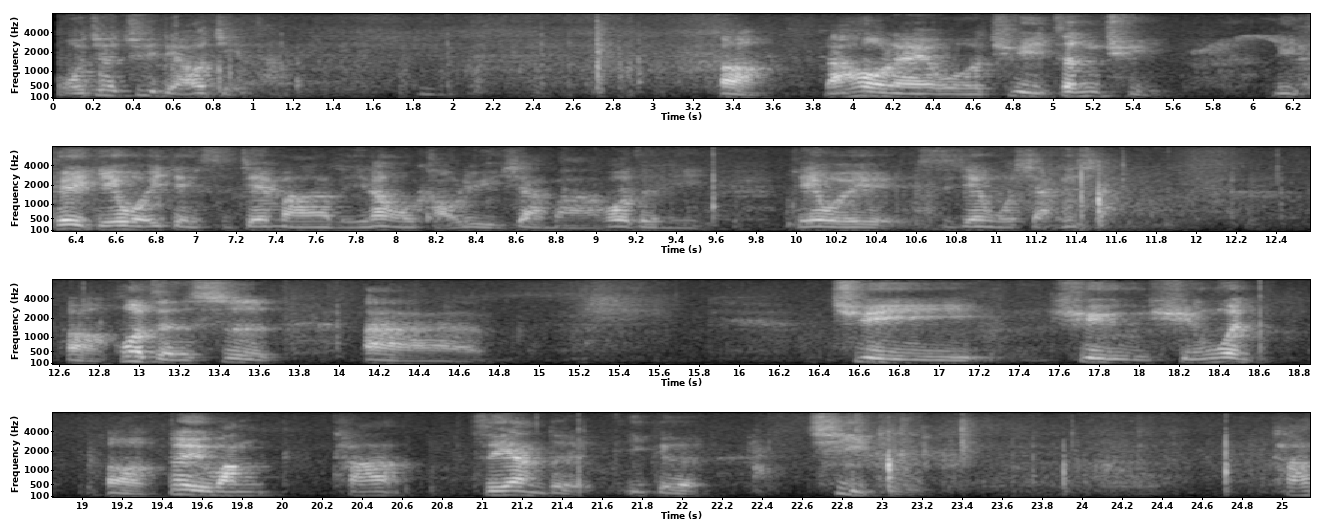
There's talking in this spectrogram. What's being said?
我就去了解他，啊，然后呢，我去争取，你可以给我一点时间吗？你让我考虑一下吗？或者你给我时间，我想一想，啊，或者是啊、去去询问啊对方他这样的一个。企图，他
